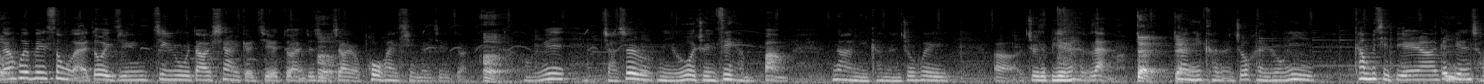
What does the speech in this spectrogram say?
但会被送来，都已经进入到下一个阶段，就是比较有破坏性的阶段。嗯，因为假设你如果觉得你自己很棒，那你可能就会呃觉得别人很烂嘛。对，那你可能就很容易。看不起别人啊，跟别人吵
